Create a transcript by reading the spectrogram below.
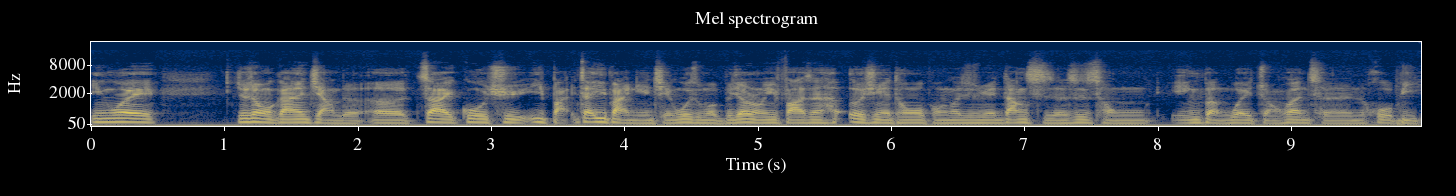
因为就像我刚才讲的，呃，在过去一百在一百年前，为什么比较容易发生恶性的通货膨胀，就是因为当时呢是从银本位转换成货币。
